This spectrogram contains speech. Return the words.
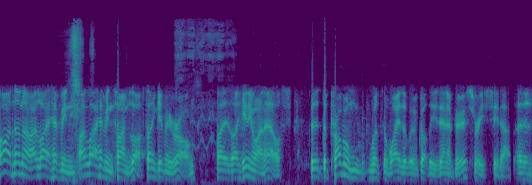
Oh no, no, I like having I like having times off. Don't get me wrong. like, like anyone else, the the problem with the way that we've got these anniversaries set up is,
